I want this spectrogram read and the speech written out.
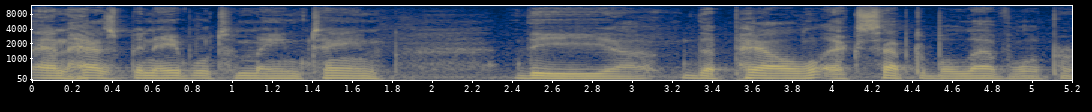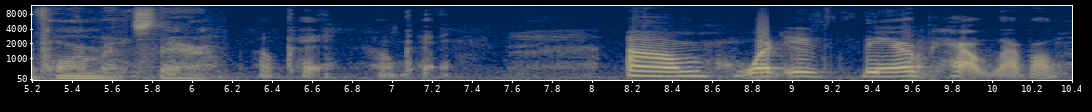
and has been able to maintain the, uh, the Pell acceptable level of performance there. Okay, okay. Um, what is their Pell level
